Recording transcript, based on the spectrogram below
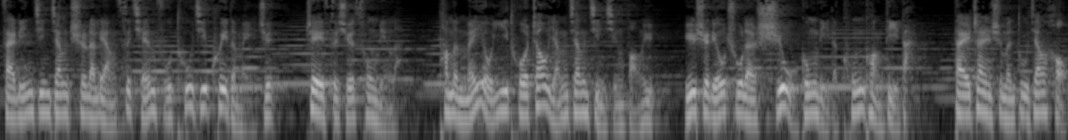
在临津江吃了两次潜伏突击亏的美军。这次学聪明了，他们没有依托朝阳江进行防御，于是留出了十五公里的空旷地带，待战士们渡江后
